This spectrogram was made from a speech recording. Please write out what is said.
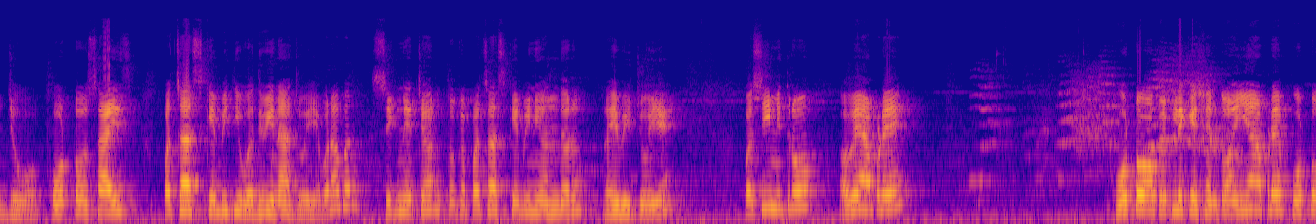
જુઓ, ફોટો સાઇઝ પચાસ કેબીથી વધવી ના જોઈએ, બરાબર? સિગ્નેચર તો કે પચાસ કેબીની અંદર રહેવી જોઈએ. પછી મિત્રો, હવે આપણે ફોટો ઓફ એપ્લિકેશન તો અહીંયા આપણે ફોટો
